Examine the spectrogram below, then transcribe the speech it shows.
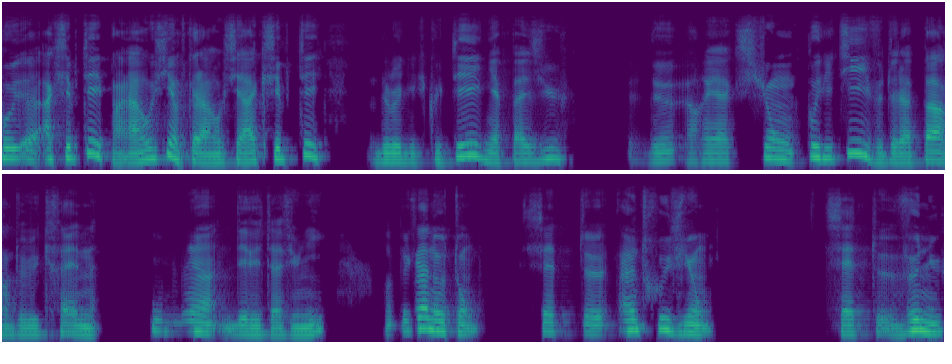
euh, accepté par la Russie. En tout cas, la Russie a accepté de le discuter. Il n'y a pas eu de réaction positive de la part de l'Ukraine ou bien des États-Unis. En tout cas, notons cette intrusion, cette venue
